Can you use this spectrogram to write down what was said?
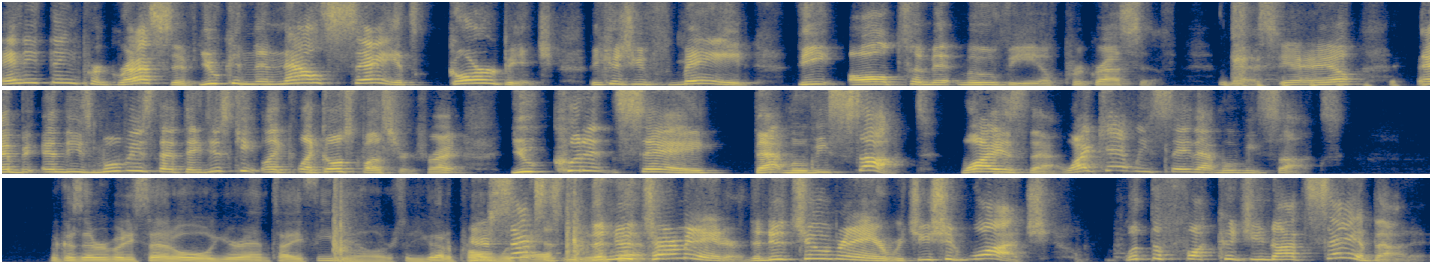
anything progressive, you can then now say it's garbage because you've made the ultimate movie of progressive. Yes, yeah, you know, and and these movies that they just keep like like Ghostbusters, right? You couldn't say that movie sucked. Why is that? Why can't we say that movie sucks? Because everybody said, "Oh, you're anti-female," or so you got a You're problem with the sexist. The new cast. Terminator, the new Terminator, which you should watch. What the fuck could you not say about it?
